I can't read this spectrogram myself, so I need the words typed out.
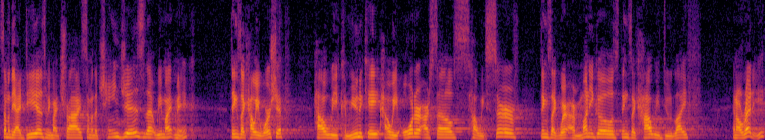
some of the ideas we might try, some of the changes that we might make. Things like how we worship, how we communicate, how we order ourselves, how we serve, things like where our money goes, things like how we do life. And already,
